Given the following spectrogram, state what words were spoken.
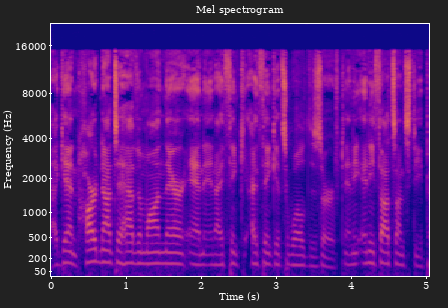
again hard not to have him on there, and, and I think I think it's well deserved. Any any thoughts on Stipe?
